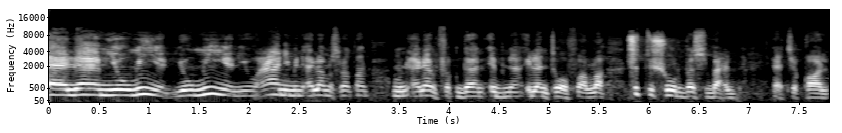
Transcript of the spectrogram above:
آلام يوميا يوميا يعاني من آلام السرطان ومن آلام فقدان ابنه إلى أن توفى الله. ست شهور بس بعد. اعتقال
